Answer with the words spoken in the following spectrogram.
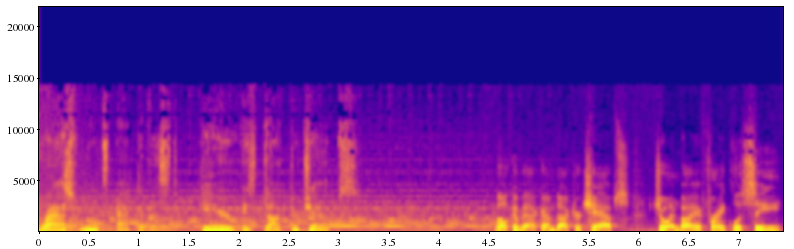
grassroots activist. Here is Dr. Chaps. Welcome back. I'm Dr. Chaps, joined by Frank Lasee.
